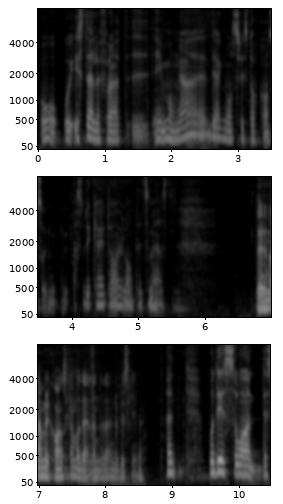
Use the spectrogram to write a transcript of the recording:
och, och, istället för att i, i, många diagnoser i Stockholm så alltså det kan ju ta hur lång tid som helst. Det är den amerikanska modellen det där du beskriver. Och det är så det,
